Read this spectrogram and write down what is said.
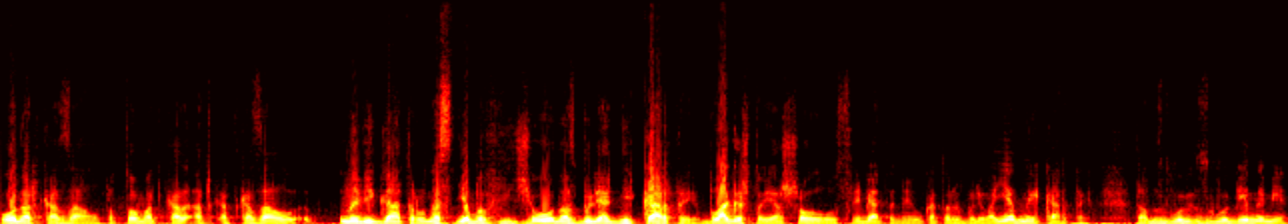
он отказал, потом отка от отказал навигатор, у нас не было ничего, у нас были одни карты. Благо, что я шел с ребятами, у которых были военные карты, там с, глуб с глубинами.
